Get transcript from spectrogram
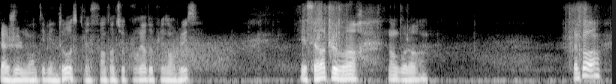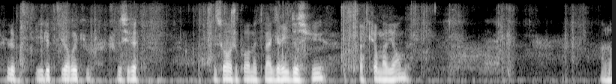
Là, je vais le monter bientôt, parce que là, c'est en train de se couvrir de plus en plus. Et ça va pleuvoir. Donc voilà. Sympa, hein le petit, le petit barbecue je me suis fait. Ce soir, je vais pouvoir mettre ma grille dessus, faire cuire ma viande. Voilà.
